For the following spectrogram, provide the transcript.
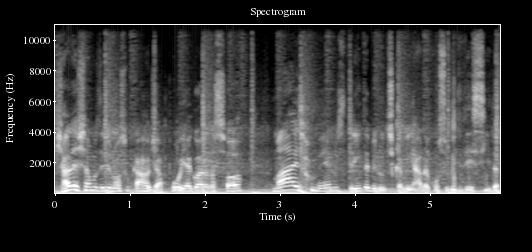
Já deixamos o nosso carro de apoio, agora era só mais ou menos 30 minutos de caminhada com subida e descida.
